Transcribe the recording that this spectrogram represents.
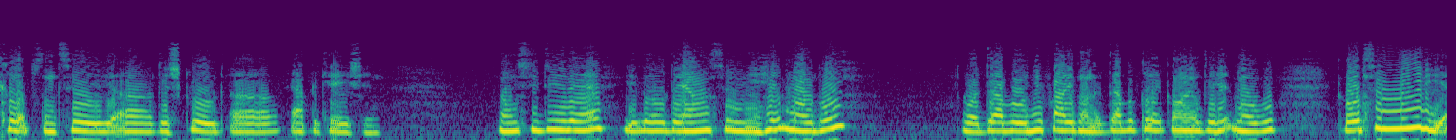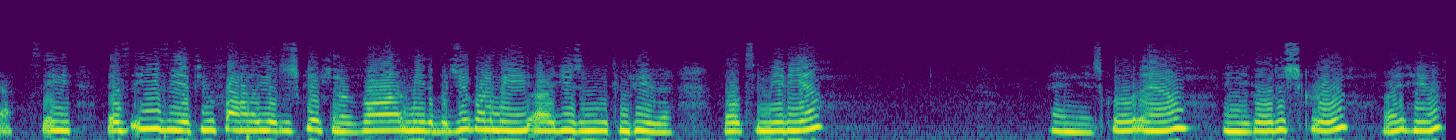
clips into uh, the Screwed uh, application. Once you do that, you go down to you hit mobile or double. You're probably going to double click on it to hit mobile. Go to media. See, it's easy if you follow your description of VAR media, but you're going to be uh, using your computer. Go to media, and you scroll down, and you go to Skrew right here.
